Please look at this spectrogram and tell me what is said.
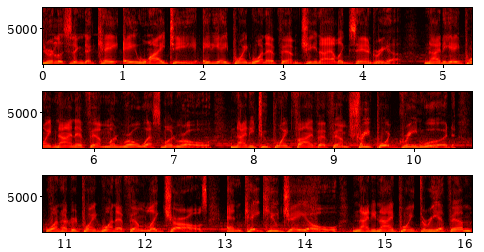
You're listening to KAYT 88.1 FM, Jena Alexandria, 98.9 FM, Monroe, West Monroe, 92.5 FM, Shreveport, Greenwood, 100.1 FM, Lake Charles, and KQJO, 99.3 FM,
